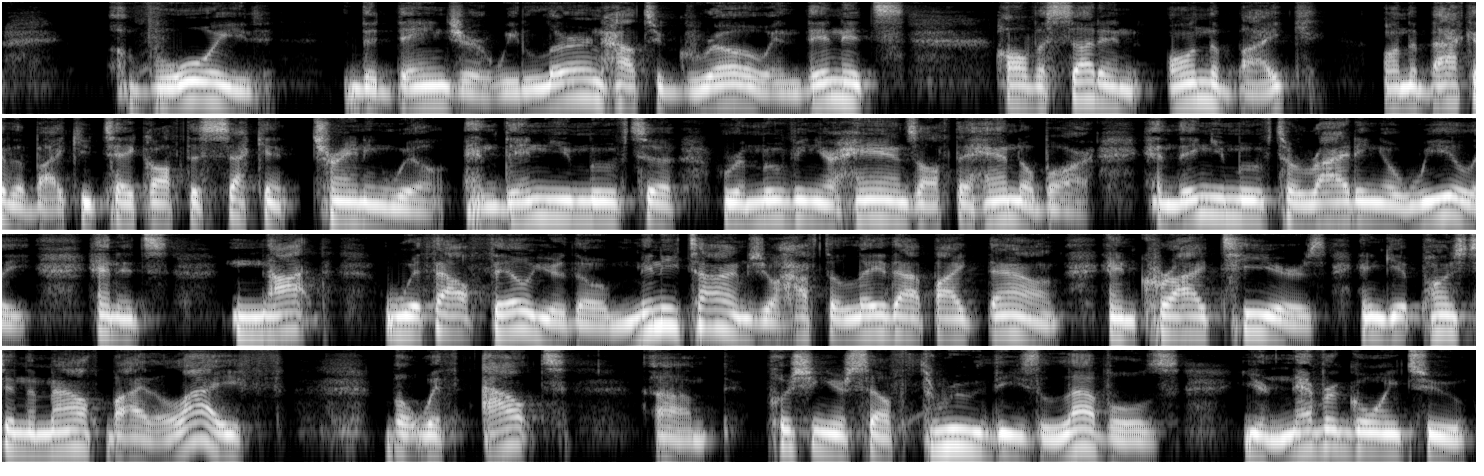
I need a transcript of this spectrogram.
avoid the danger. We learn how to grow. And then it's all of a sudden on the bike, on the back of the bike, you take off the second training wheel and then you move to removing your hands off the handlebar and then you move to riding a wheelie. And it's not without failure though. Many times you'll have to lay that bike down and cry tears and get punched in the mouth by life. But without um, pushing yourself through these levels, you're never going to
